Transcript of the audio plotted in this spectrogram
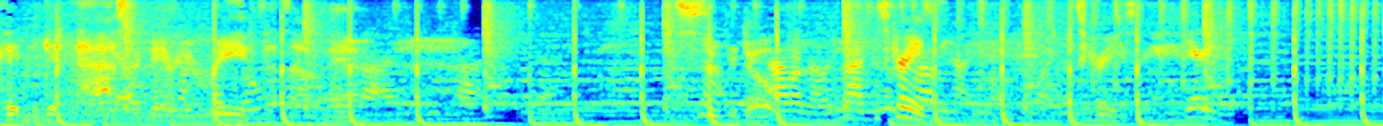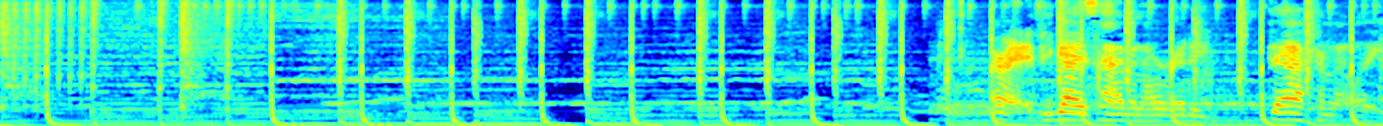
couldn't get past the barrier reef that's out there. It's super dope. I don't know. Not, It's crazy. probably not yet. It's crazy. There you go. All right, if you guys haven't already, definitely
